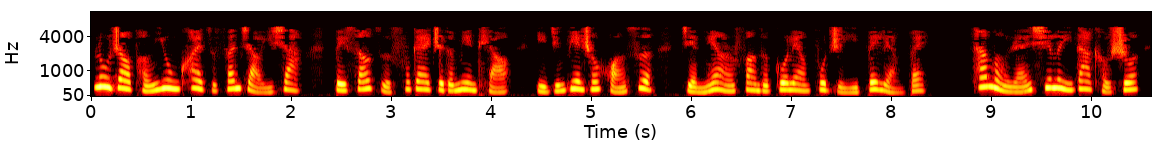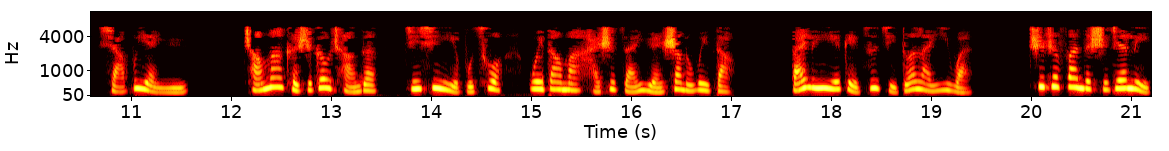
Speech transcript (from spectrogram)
陆兆鹏用筷子翻搅一下，被臊子覆盖着的面条已经变成黄色，碱面而放的过量不止一倍两倍。他猛然吸了一大口，说：“瑕不掩瑜，长嘛可是够长的，筋性也不错，味道嘛还是咱原上的味道。”白灵也给自己端来一碗。吃着饭的时间里，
